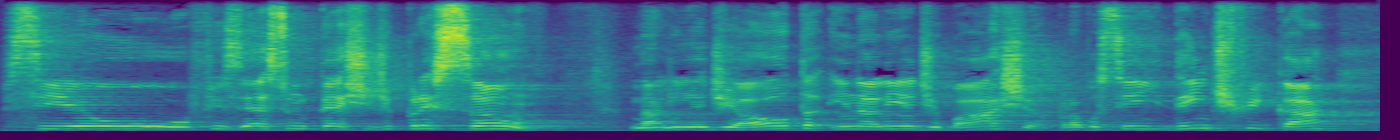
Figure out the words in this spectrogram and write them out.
se eu fizesse um teste de pressão na linha de alta e na linha de baixa para você identificar,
